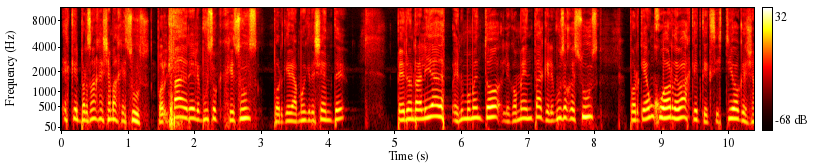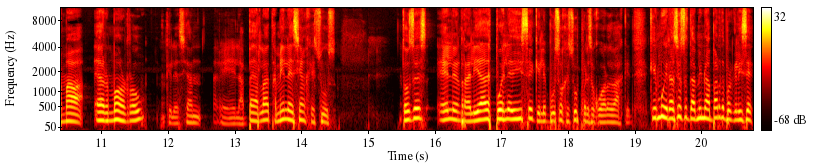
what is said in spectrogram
es que el personaje se llama Jesús. ¿Por el padre le puso Jesús porque era muy creyente, pero en realidad en un momento le comenta que le puso Jesús porque a un jugador de básquet que existió que se llamaba Earl Monroe, que le decían eh, la perla, también le decían Jesús. Entonces, él en realidad después le dice que le puso Jesús por ese jugador de básquet. Que es muy gracioso también una parte porque le dice,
